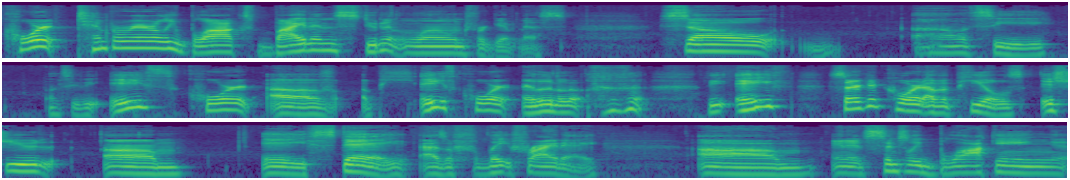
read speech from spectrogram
court temporarily blocks Biden's student loan forgiveness. So, uh, let's see. Let's see. The eighth court of eighth court, the eighth circuit court of appeals issued um, a stay as of late Friday, um, and it's essentially blocking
